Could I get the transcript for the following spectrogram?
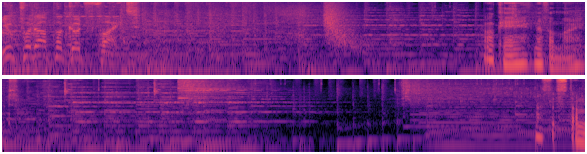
You put up a good fight. Okay, never mind. Das ist dann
